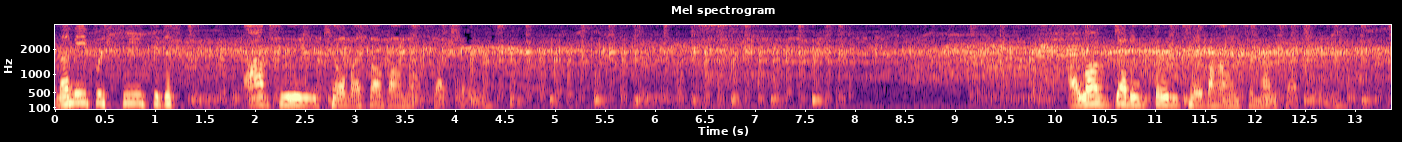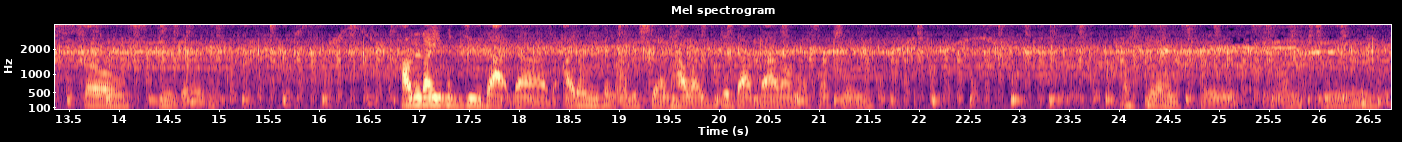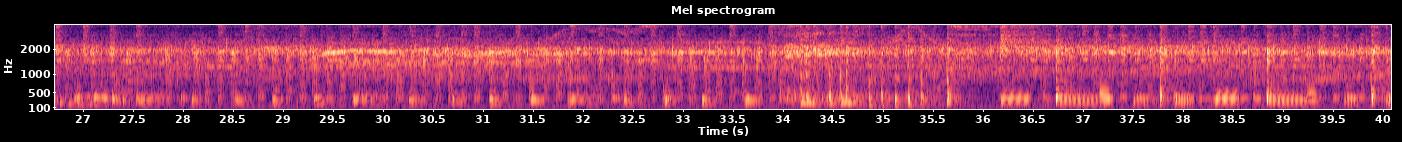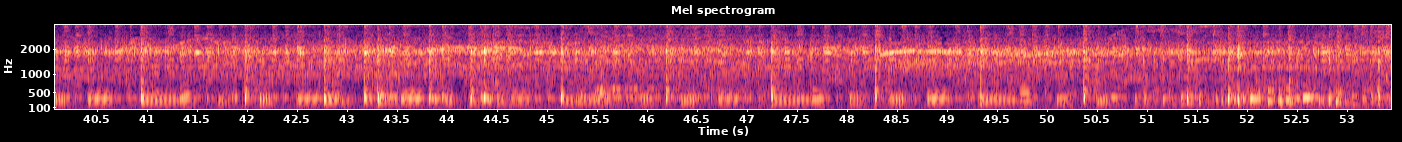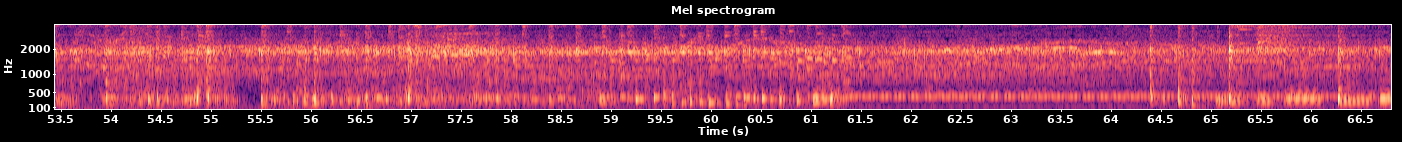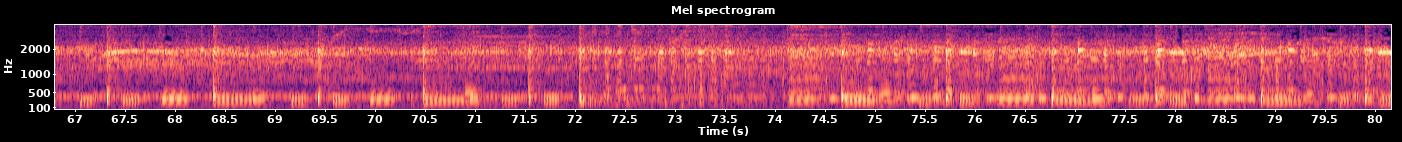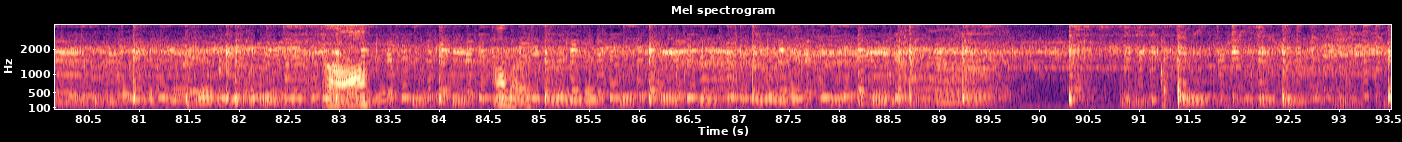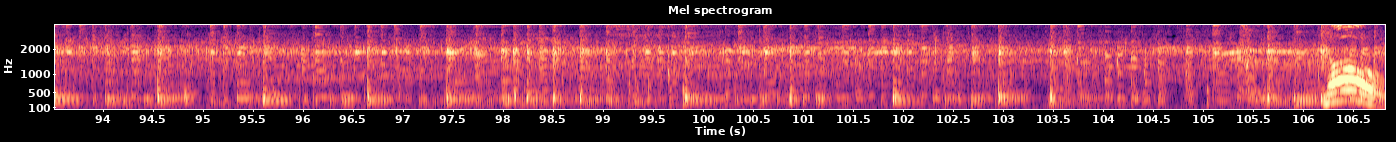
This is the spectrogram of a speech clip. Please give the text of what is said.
Let me proceed to just absolutely kill myself on that section. I love getting 30k behind from one section. So stupid. How did I even do that bad? I don't even understand how I did that bad on that section. My hands hurt, honestly. Thank you. Aw. Almost. No!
